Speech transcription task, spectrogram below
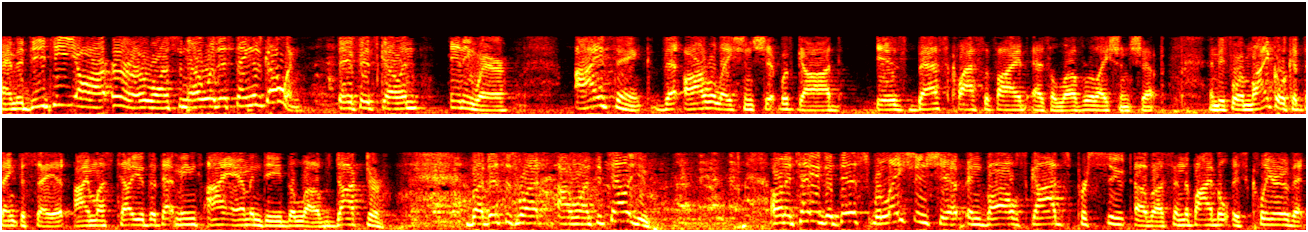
And the DTR-er wants to know where this thing is going. If it's going anywhere. I think that our relationship with God is best classified as a love relationship. And before Michael could think to say it, I must tell you that that means I am indeed the love doctor. But this is what I want to tell you. I want to tell you that this relationship involves God's pursuit of us, and the Bible is clear that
